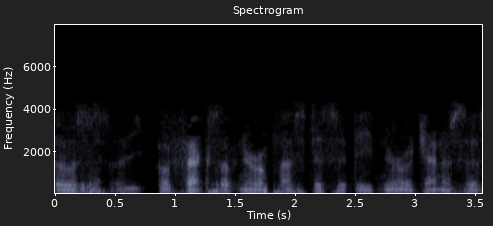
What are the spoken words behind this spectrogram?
those effects of neuroplasticity, neurogenesis,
